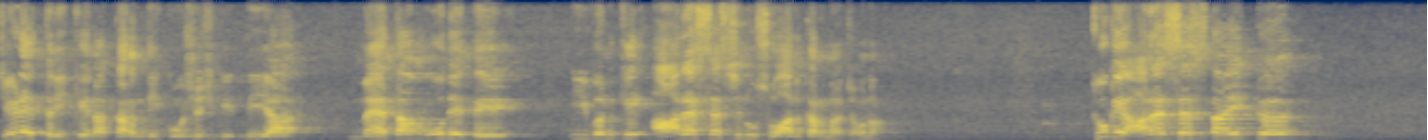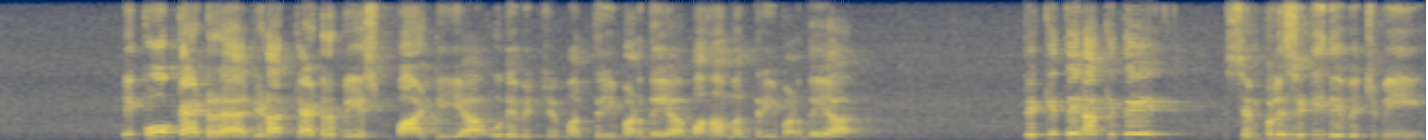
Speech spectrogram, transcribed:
ਜਿਹੜੇ ਤਰੀਕੇ ਨਾਲ ਕਰਨ ਦੀ ਕੋਸ਼ਿਸ਼ ਕੀਤੀ ਆ, ਮੈਂ ਤਾਂ ਉਹਦੇ ਤੇ ਈਵਨ ਕਿ ਆਰਐਸਐਸ ਨੂੰ ਸਵਾਲ ਕਰਨਾ ਚਾਹੁੰਦਾ। ਕਿਉਂਕਿ ਆਰਐਸਐਸ ਤਾਂ ਇੱਕ ਇੱਕ ਉਹ ਕੈਡਰ ਹੈ ਜਿਹੜਾ ਕੈਡਰ ਬੇਸ ਪਾਰਟੀ ਆ, ਉਹਦੇ ਵਿੱਚ ਮੰਤਰੀ ਬਣਦੇ ਆ, ਮਹਾਮੰਤਰੀ ਬਣਦੇ ਆ ਤੇ ਕਿਤੇ ਨਾ ਕਿਤੇ ਸਿੰਪਲਿਸਿਟੀ ਦੇ ਵਿੱਚ ਵੀ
